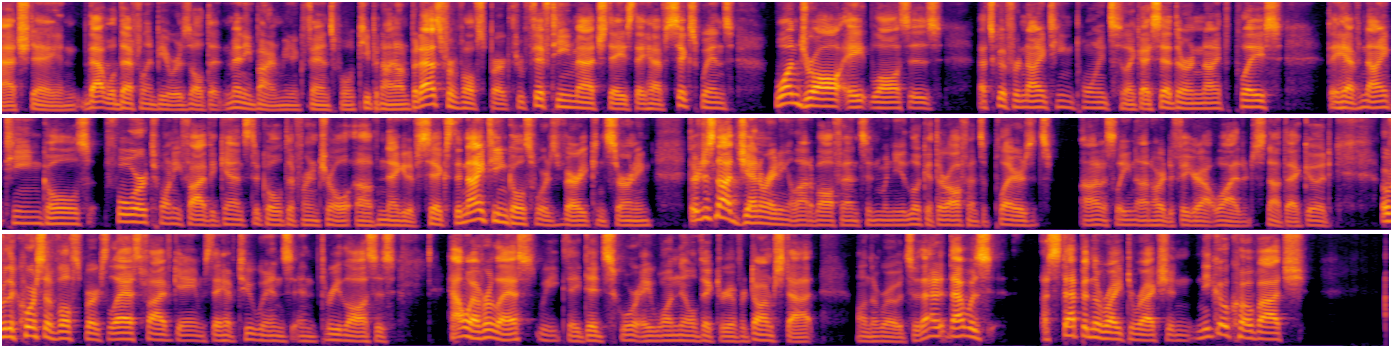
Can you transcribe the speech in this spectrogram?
match day. And that will definitely be a result that many Bayern Munich fans will keep an eye on. But as for Wolfsburg, through 15 match days, they have six wins, one draw, eight losses. That's good for 19 points. Like I said, they're in ninth place. They have 19 goals for 25 against a goal differential of negative six. The 19 goals for is very concerning. They're just not generating a lot of offense. And when you look at their offensive players, it's honestly not hard to figure out why. They're just not that good. Over the course of Wolfsburg's last five games, they have two wins and three losses. However, last week they did score a 1 0 victory over Darmstadt on the road. So that, that was a step in the right direction. Niko Kovac,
